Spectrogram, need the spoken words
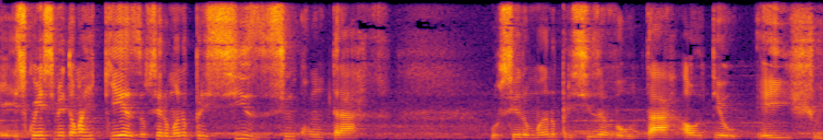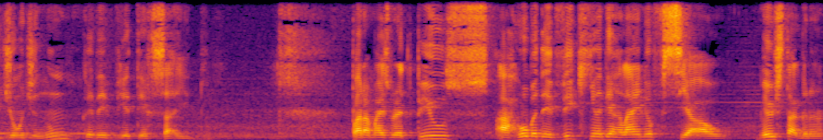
esse conhecimento é uma riqueza. O ser humano precisa se encontrar o ser humano precisa voltar ao teu eixo de onde nunca devia ter saído. Para mais Red Pills, arroba Underline Oficial, meu Instagram.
